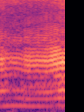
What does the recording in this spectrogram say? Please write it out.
Mm-hmm.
